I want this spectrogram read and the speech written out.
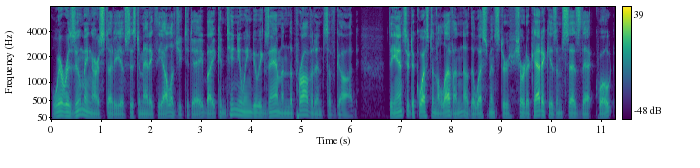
We're resuming our study of systematic theology today by continuing to examine the providence of God. The answer to question 11 of the Westminster Shorter Catechism says that, quote,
